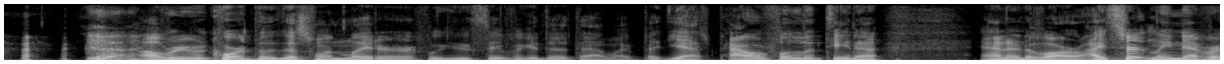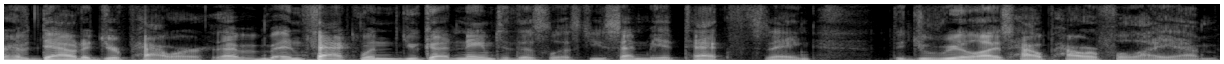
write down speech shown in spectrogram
yeah, I'll re-record th- this one later if we can see if we can do it that way. But yes, Powerful Latina, Ana Navarro. I certainly never have doubted your power. Uh, In fact, when you got named to this list, you sent me a text saying, "Did you realize how powerful I am?"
